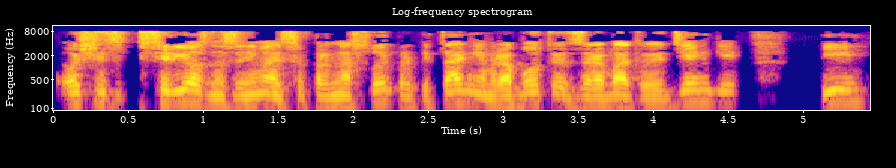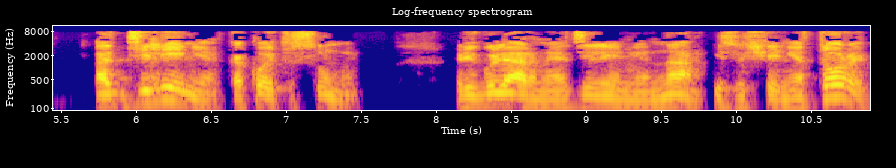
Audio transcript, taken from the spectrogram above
очень серьезно занимаются проносой, пропитанием, работают, зарабатывают деньги, и отделение какой-то суммы, регулярное отделение на изучение Торы,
